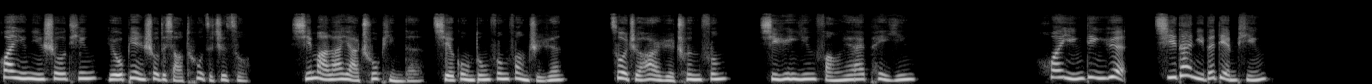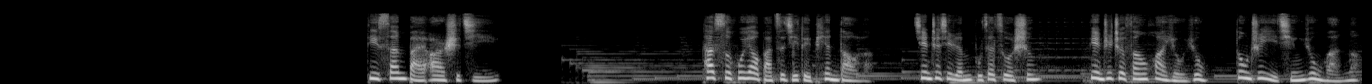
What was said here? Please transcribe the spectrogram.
欢迎您收听由变瘦的小兔子制作、喜马拉雅出品的《且共东风放纸鸢》，作者二月春风，喜韵音房 AI 配音。欢迎订阅，期待你的点评。第三百二十集，他似乎要把自己给骗到了。见这些人不再作声，便知这番话有用，动之以情用完了，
